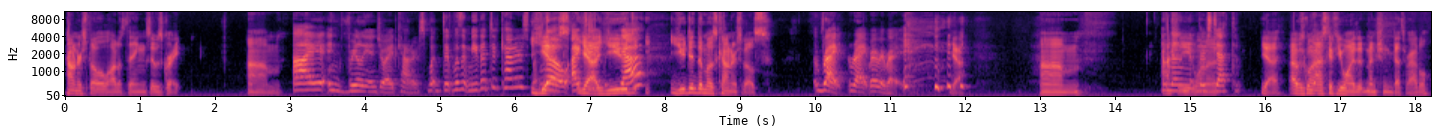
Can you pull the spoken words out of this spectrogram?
counterspell a lot of things. It was great. Um, I really enjoyed counters. What did, was it me that did counters? yes, No, I yeah, did. you yeah, d- you did the most counterspells. right, right, right, right, right. Yeah. Um, and Ashley, then there's wanna- death Yeah, I was going to ask if you wanted to mention Death Rattle.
